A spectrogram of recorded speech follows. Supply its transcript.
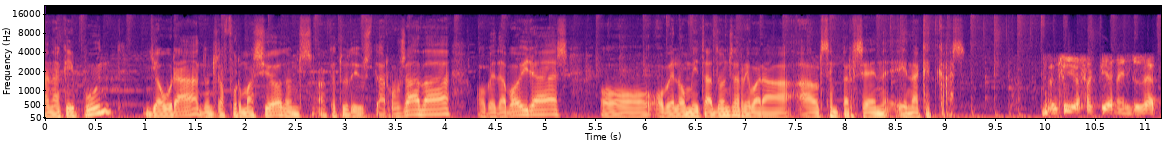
en aquell punt, hi haurà doncs, la formació, doncs, el que tu dius, de rosada, o bé de boires, o, o bé la humitat doncs, arribarà al 100% en aquest cas. Doncs sí, efectivament, Josep.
